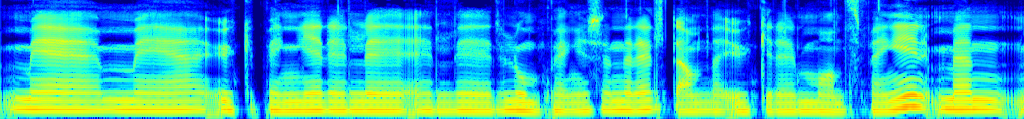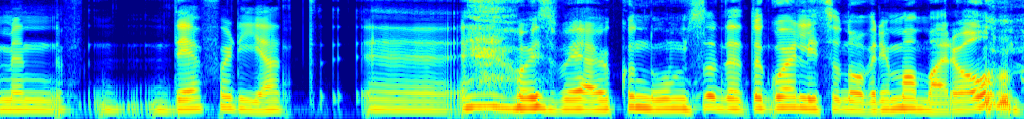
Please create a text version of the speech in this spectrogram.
med, med ukepenger eller, eller lommepenger generelt, da, om det er uker eller månedspenger. Men, men det er fordi at eh, Oi, jeg er økonom, så dette går jeg litt sånn over i mammarollen.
